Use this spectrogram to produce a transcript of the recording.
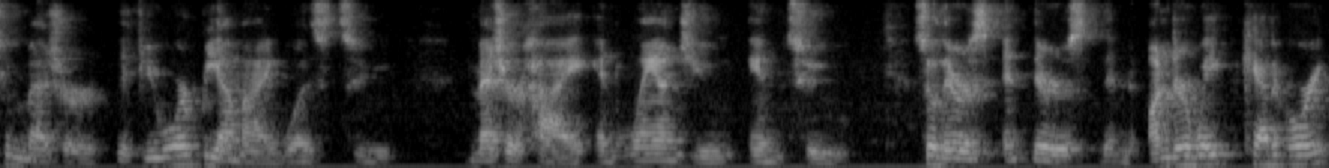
to measure, if your BMI was to measure high and land you into, so there's an, there's an underweight category,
